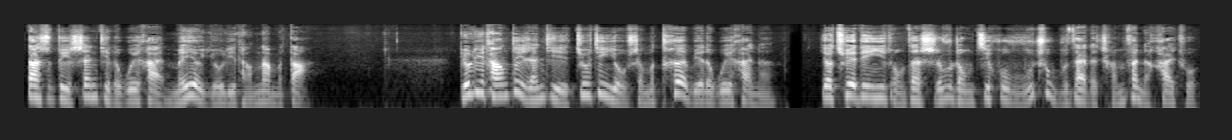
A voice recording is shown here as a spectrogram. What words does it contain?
但是对身体的危害没有游离糖那么大。游离糖对人体究竟有什么特别的危害呢？要确定一种在食物中几乎无处不在的成分的害处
